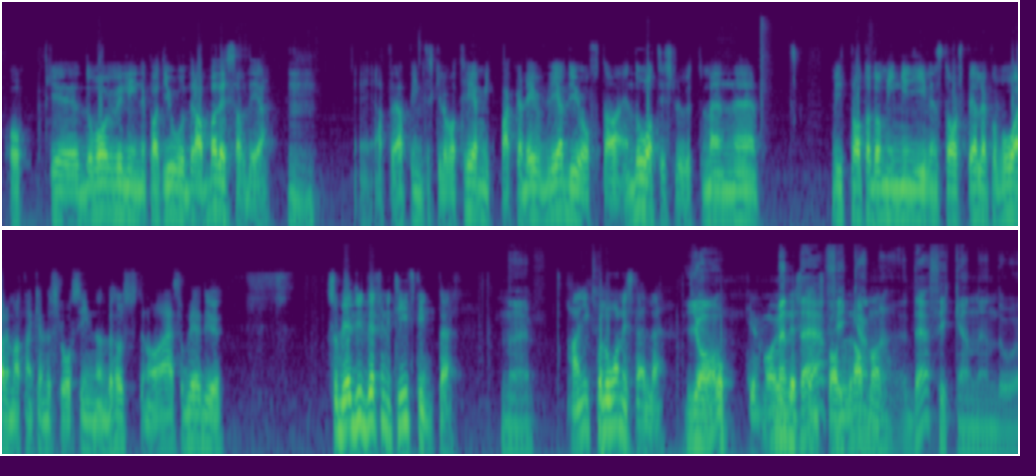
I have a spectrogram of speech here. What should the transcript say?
Och eh, då var vi väl inne på att Jo drabbades av det. Mm. Eh, Att, att det inte skulle vara tre mittbackar. Det blev det ju ofta ändå till slut. Men eh, vi pratade om ingen given startspelare på våren, men att han kunde slås in under hösten. Och nej, så blev det ju så blev det ju definitivt inte. Nej. Han gick på lån istället. Ja, Och var ju men där fick, han, där fick han ändå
